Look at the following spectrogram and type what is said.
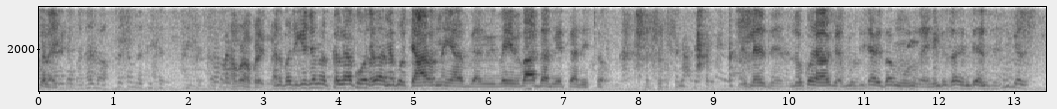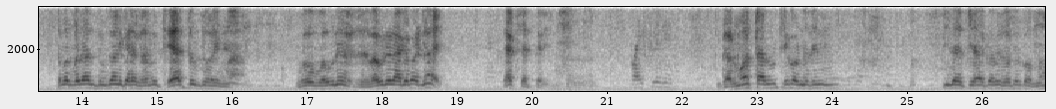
ચલાવી અને પછી કે છે "અમે કલાકો અને કોઈ ચાર નહીં બાર દાન વેચવા દઈશ તો. એટલે લોકો બુદ્ધિશાળી તો હિન્દુસ્તાન તમારે બધા દૂરદાણી કર્યા છે જ દૂરદાણીમાં વહુ વહુને વહુને લાગે પાડ ના એક્સેપ્ટ કરી ઘરમાં જ તારું ઠેકો નથી પીલા ચીલા કરું વગર કોમનો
